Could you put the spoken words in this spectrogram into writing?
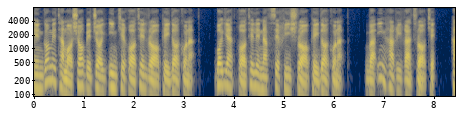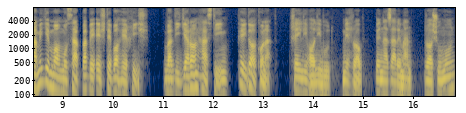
هنگام تماشا به جای اینکه قاتل را پیدا کند باید قاتل نفس خیش را پیدا کند. و این حقیقت را که همه ما مسبب اشتباه خیش و دیگران هستیم پیدا کند. خیلی عالی بود مهراب به نظر من. راشومون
